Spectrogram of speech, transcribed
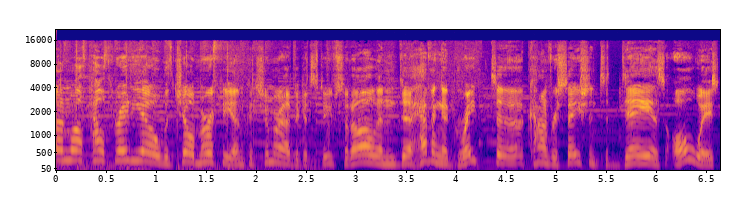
On Wealth Health Radio with Joe Murphy. I'm consumer advocate Steve Siddall, and uh, having a great uh, conversation today, as always.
